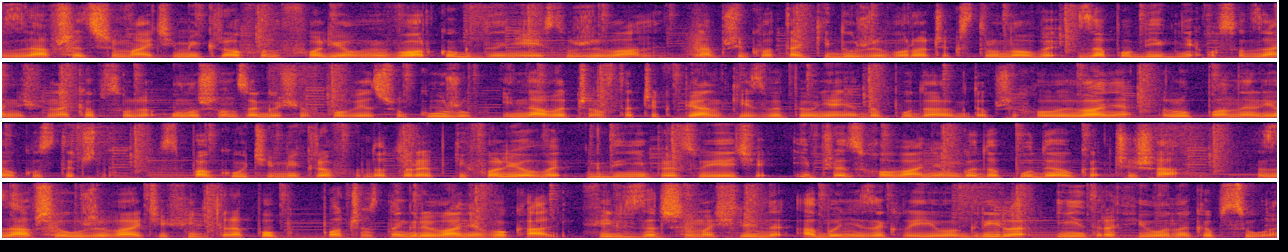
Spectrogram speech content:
Zawsze trzymajcie mikrofon w foliowym worku, gdy nie jest używany. Na przykład taki duży woreczek strunowy zapobiegnie osadzaniu się na kapsule unoszącego się w powietrzu kurzu i nawet cząsteczek pianki z wypełnienia do pudełek do przechowywania lub paneli akustycznych. Spakujcie mikrofon do torebki foliowej, gdy nie pracujecie i przed schowaniem go do pudełka czy szafy. Zawsze używajcie filtra POP podczas nagrywania wokali. Filtr zatrzyma ślinę, aby nie zakleiła grilla i nie trafiło na kapsułę.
